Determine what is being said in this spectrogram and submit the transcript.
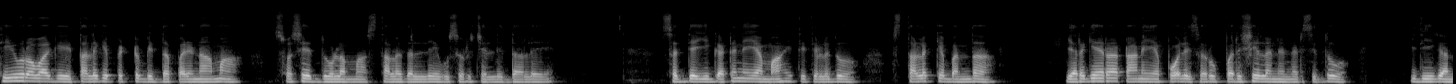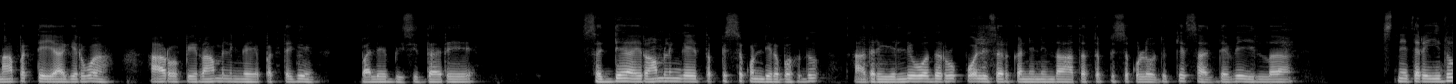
ತೀವ್ರವಾಗಿ ತಲೆಗೆ ಪೆಟ್ಟು ಬಿದ್ದ ಪರಿಣಾಮ ಸೊಸೆ ಧೂಳಮ್ಮ ಸ್ಥಳದಲ್ಲೇ ಉಸಿರು ಚೆಲ್ಲಿದ್ದಾಳೆ. ಸದ್ಯ ಈ ಘಟನೆಯ ಮಾಹಿತಿ ತಿಳಿದು ಸ್ಥಳಕ್ಕೆ ಬಂದ ಯರಗೇರ ಠಾಣೆಯ ಪೊಲೀಸರು ಪರಿಶೀಲನೆ ನಡೆಸಿದ್ದು, ಇದೀಗ ನಾಪತ್ತೆಯಾಗಿರುವ ಆರೋಪಿ ರಾಮಲಿಂಗಯ್ಯ ಪತ್ತೆಗೆ ಬಲೆ ಬೀಸಿದ್ದಾರೆ. ಸದ್ಯ ರಾಮಲಿಂಗಯ್ಯ ತಪ್ಪಿಸಿಕೊಂಡಿರಬಹುದು. ಆದರೆ ಎಲ್ಲಿ ಹೋದರೂ ಪೊಲೀಸರ ಕಣ್ಣಿನಿಂದ ಆತ ತಪ್ಪಿಸಿಕೊಳ್ಳುವುದಕ್ಕೆ ಸಾಧ್ಯವೇ ಇಲ್ಲ. ಸ್ನೇಹಿತರೆ, ಇದು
